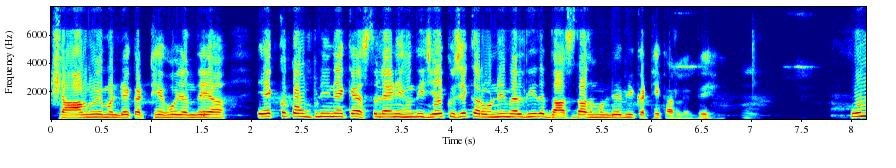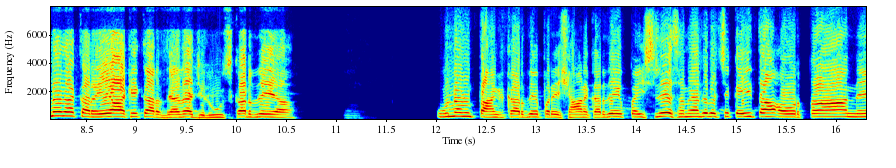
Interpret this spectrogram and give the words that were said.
ਸ਼ਾਮ ਨੂੰ ਇਹ ਮੁੰਡੇ ਇਕੱਠੇ ਹੋ ਜਾਂਦੇ ਆ। ਇੱਕ ਕੰਪਨੀ ਨੇ ਕਿਸ਼ਤ ਲੈਣੀ ਹੁੰਦੀ ਜੇ ਕਿਸੇ ਘਰੋਂ ਨਹੀਂ ਮਿਲਦੀ ਤਾਂ 10-10 ਮੁੰਡੇ ਵੀ ਇਕੱਠੇ ਕਰ ਲੈਂਦੇ ਉਹਨਾਂ ਦਾ ਘਰੇ ਆ ਕੇ ਘਰਦਿਆਂ ਦਾ ਜਲੂਸ ਕੱਢਦੇ ਆ। ਉਹਨਾਂ ਨੂੰ ਤੰਗ ਕਰਦੇ ਪਰੇਸ਼ਾਨ ਕਰਦੇ। ਪਿਛਲੇ ਸਮਿਆਂ ਦੇ ਵਿੱਚ ਕਈ ਤਾਂ ਔਰਤਾਂ ਨੇ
